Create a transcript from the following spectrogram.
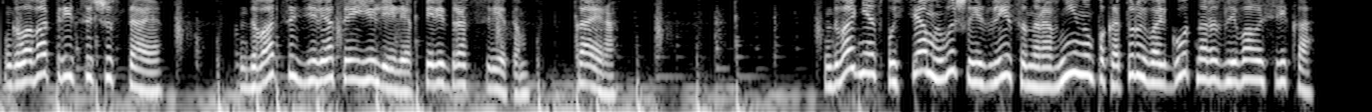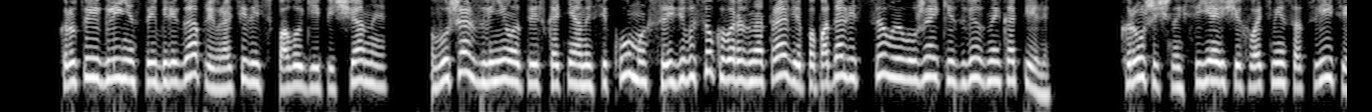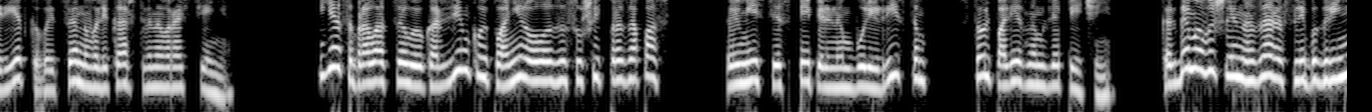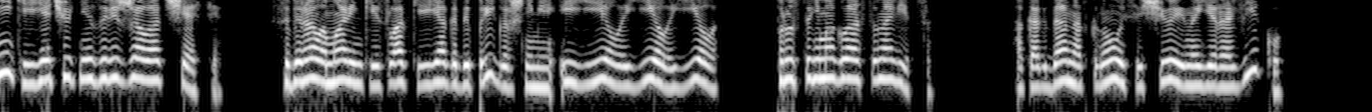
Глава 36. 29 июля, перед рассветом. Кайра. Два дня спустя мы вышли из леса на равнину, по которой вольготно разливалась река. Крутые глинистые берега превратились в пологие песчаные, в ушах звенела трескотня насекомых, среди высокого разнотравья попадались целые лужайки звездной капели, крошечных, сияющих во тьме соцветий редкого и ценного лекарственного растения. Я собрала целую корзинку и планировала засушить про запас, вместе с пепельным бурелистом, столь полезным для печени. Когда мы вышли на заросли багряники, я чуть не завизжала от счастья. Собирала маленькие сладкие ягоды пригоршнями и ела, ела, ела, просто не могла остановиться. А когда наткнулась еще и на яровику,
